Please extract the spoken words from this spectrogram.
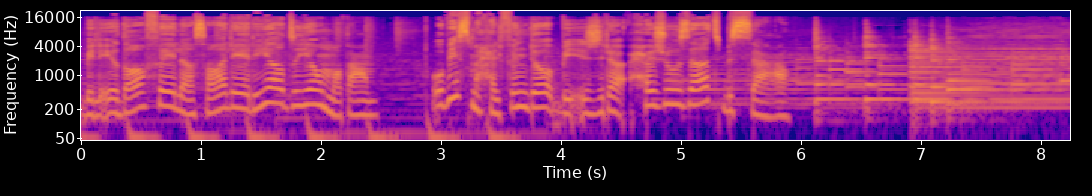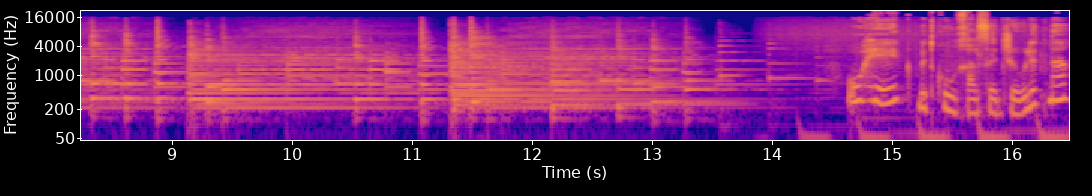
بالإضافة لصالة رياضية ومطعم. وبيسمح الفندق بإجراء حجوزات بالساعة. وهيك بتكون خلصت جولتنا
